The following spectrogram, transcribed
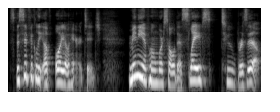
specifically of Oyo heritage, many of whom were sold as slaves to Brazil.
